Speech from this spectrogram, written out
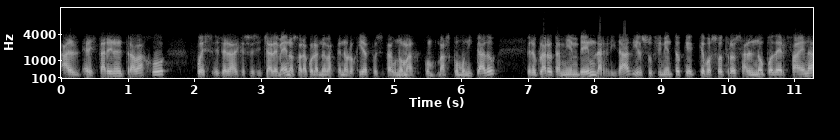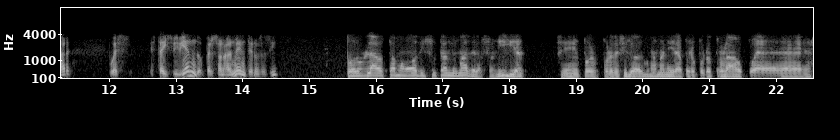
al, estar en el trabajo, pues es verdad que se echa de menos. Ahora con las nuevas tecnologías, pues está uno más, más comunicado. Pero claro, también ven la realidad y el sufrimiento que, que vosotros, al no poder faenar, pues estáis viviendo personalmente, ¿no es así? Por un lado estamos disfrutando más de la familia, por, por decirlo de alguna manera, pero por otro lado, pues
